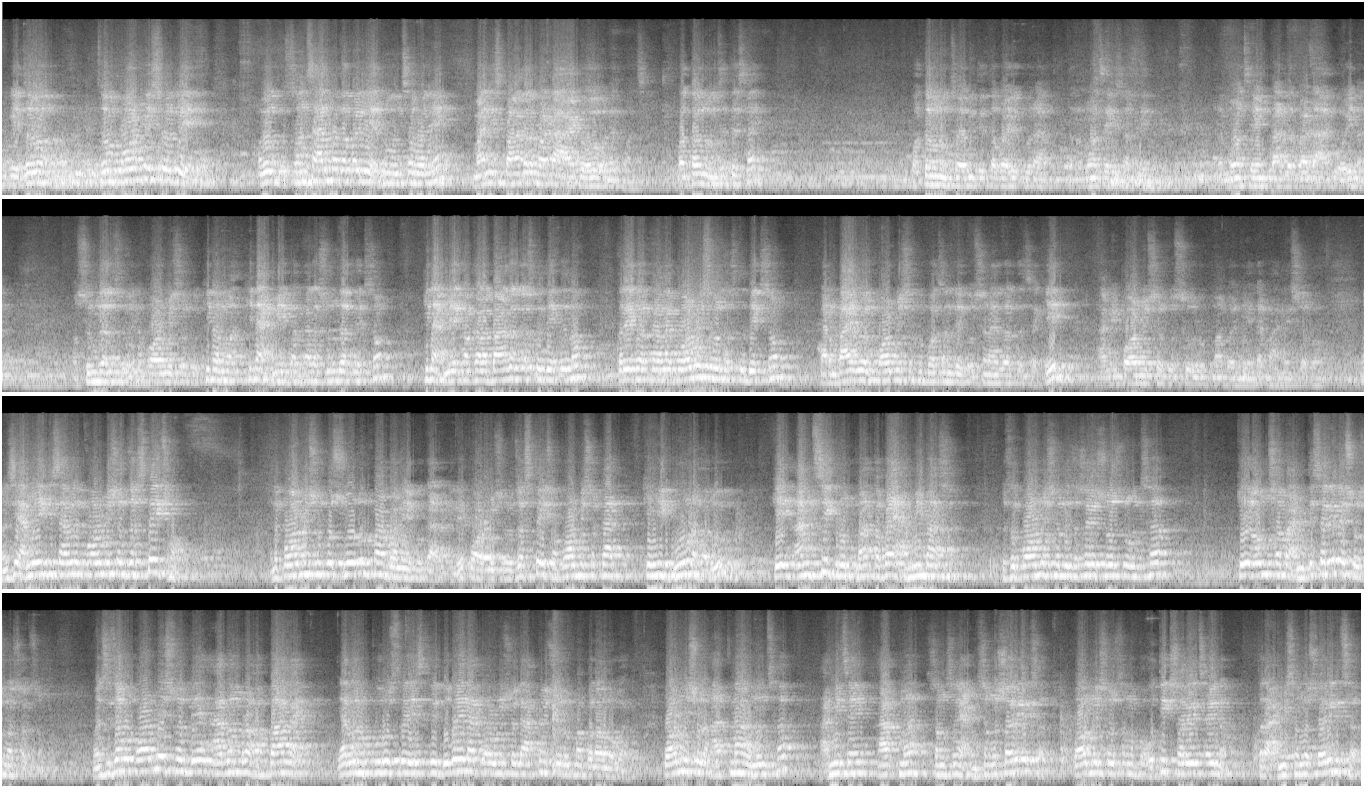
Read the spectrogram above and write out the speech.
ओके जब जब परमेश्वरले अब संसारमा तपाईँले हेर्नुहुन्छ भने मानिस बाँदरबाट आएको हो भनेर भन्छ। बताउनुहुन्छ त्यसलाई? बताउनुहुन्छ त्यो तपाईँको कुरा तर म चाहिँ सक्दिनँ म चाहिँ बाँदरबाट आएको होइन। म सुन्दर छु होइन परमेश्वरको किन किन हामी एकअर्कालाई सुन्दर देख्छौँ? किन हामी एकअर्कालाई बाँदर जस्तो देख्दैनौँ? तर एकअर्कालाई परमेश्वर जस्तो देख्छौँ? कारण बाइबल परमेश्वरको वचनले घोषणा गर्दछ कि हामी परमेश्वरको स्वरूपमा बनिएका मानिसहरू हौँ। भनेपछि हामी एक हिसाबले परमेश्वर जस्तै छौँ। अनि परमेश्वरको स्वरूपमा बनिएको कारणले परमेश्वर जस्तै छ परमेश्वरका केही गुणहरू केही आंशिक रूपमा तपाईँ हामीमा छ जस्तो परमेश्वरले जसरी सोच्नुहुन्छ केही अंशमा हामी त्यसरी नै सोच्न सक्छौँ। भनेपछि जब परमेश्वरले आदम र हब्बालाई या गर्नु पुरुष र स्त्री दुवैलाई परमेश्वरले आफ्नै स्वरूपमा बनाउनु भयो परमेश्वर आत्मा हुनुहुन्छ हामी चाहिँ आत्मा सँगसँगै हामीसँग शरीर छ। परमेश्वरसँग भौतिक शरीर छैन तर हामीसँग शरीर छ।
